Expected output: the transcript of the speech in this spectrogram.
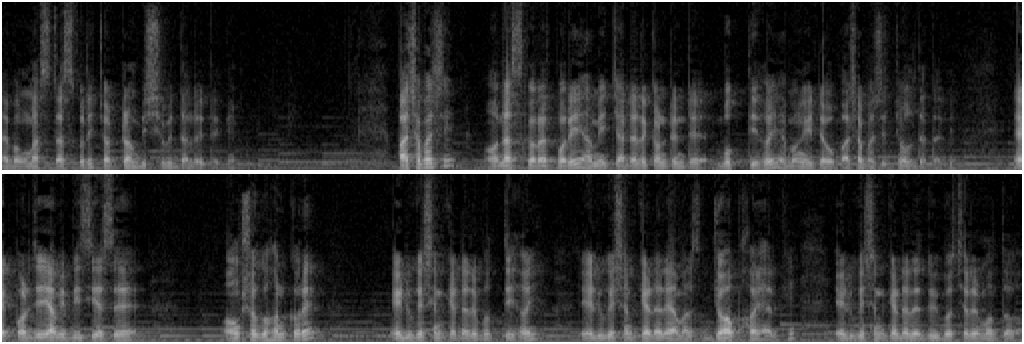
এবং মাস্টার্স করি চট্টগ্রাম বিশ্ববিদ্যালয় থেকে। পাশাপাশি অনার্স করার পরে আমি চার্টার অ্যাকাউন্টেন্টে ভর্তি হই এবং এটাও পাশাপাশি চলতে থাকে। এক পর্যায়ে আমি বিসিএসে অংশগ্রহণ করে এডুকেশন ক্যাডারে ভর্তি হই। এডুকেশন ক্যাডারে আমার জব হয় আর কি। এডুকেশন ক্যাডারে দুই বছরের মতো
